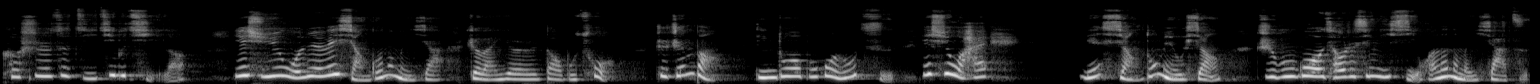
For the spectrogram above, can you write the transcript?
可是自己记不起了。也许我略微想过那么一下，这玩意儿倒不错，这真棒。顶多不过如此。也许我还连想都没有想，只不过瞧着心里喜欢了那么一下子。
